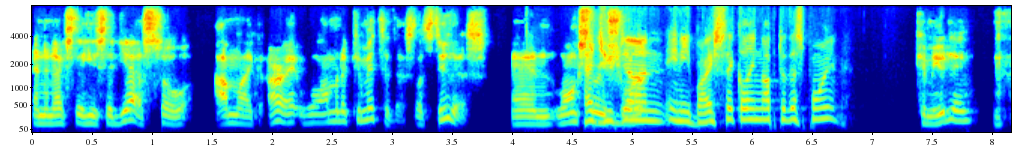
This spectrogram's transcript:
And the next day he said yes. So i'm like all right well i'm going to commit to this. Let's do this. And long story short, had you short, done any bicycling up to this point? Commuting.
